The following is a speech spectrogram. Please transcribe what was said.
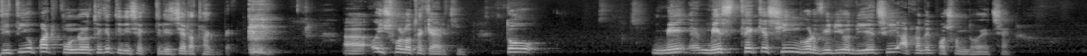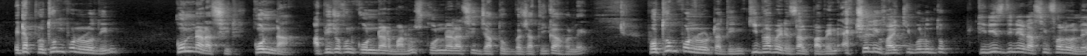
দ্বিতীয় পার্ট পনেরো থেকে তিরিশ একত্রিশ যেটা থাকবে। ওই ষোলো থেকে আর কি। তো মেস থেকে সিংহর ভিডিও দিয়েছি, আপনাদের পছন্দ হয়েছে। এটা প্রথম পনেরো দিন, কন্যা রাশির, কন্যা। আপনি যখন কন্যার মানুষ, কন্যা রাশির জাতক বা জাতিকা হলে, প্রথম পনেরোটা দিন কীভাবে রেজাল্ট পাবেন? অ্যাকচুয়ালি হয় কি বলুন তো, তিরিশ দিনের রাশিফল হলে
